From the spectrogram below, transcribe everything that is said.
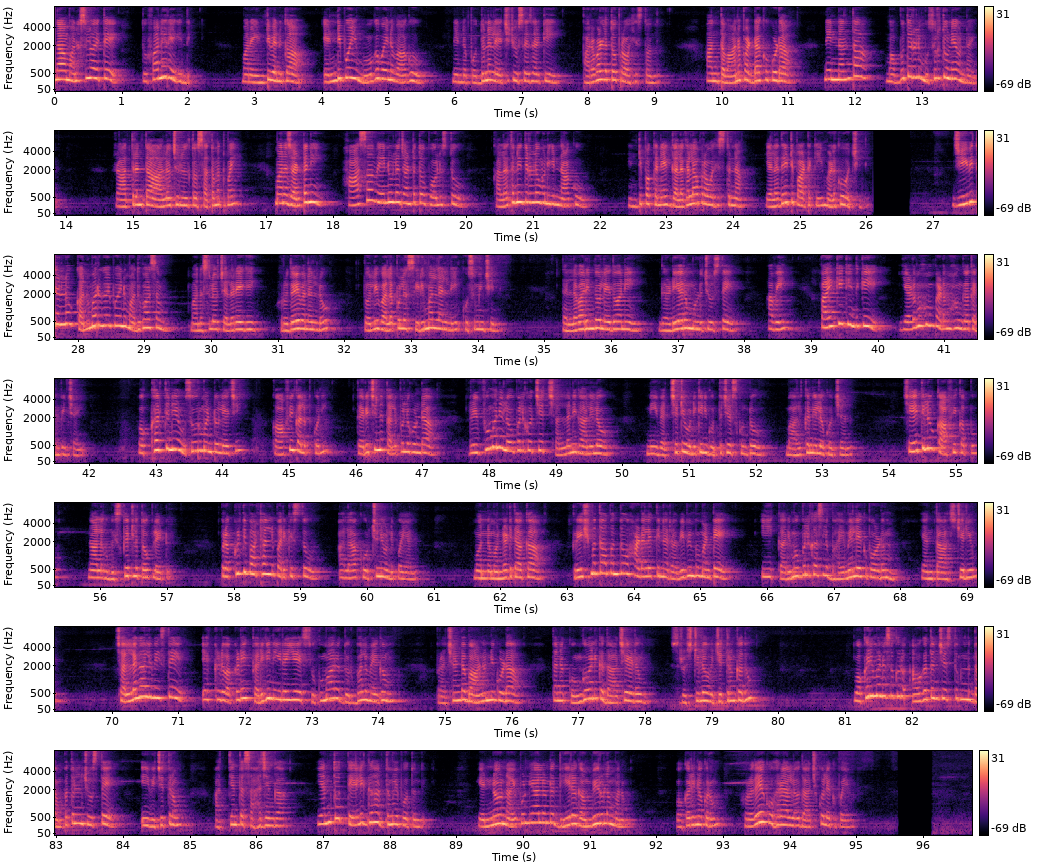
నా మనసులో అయితే తుఫానే రేగింది. మన ఇంటి వెనుక ఎండిపోయి మూగబోయిన వాగు నిన్న పొద్దున లేచి చూసేసరికి పరవళ్ళతో ప్రవహిస్తోంది. అంత వాన పడ్డాక కూడా నిన్నంతా మబ్బుతెరలు ముసురుతూనే ఉన్నాయి. రాత్రంతా ఆలోచనలతో సతమతమై మన జంటని హాసా వేణుల జంటతో పోలుస్తూ కలత నిద్రలో మునిగిన నాకు ఇంటి పక్కనే గలగలా ప్రవహిస్తున్న ఎలదేటి పాటకి మెళకు వచ్చింది. జీవితంలో కనుమరుగైపోయిన మధుమాసం మనసులో చెలరేగి హృదయవనంలో తొలి వలపుల సిరిమల్లల్ని కుసుమించింది. తెల్లవారిందో లేదో అని గడియారం ముళ్ళు చూస్తే అవి పైకి కిందికి ఎడమొహం పెడమొహంగా కనిపించాయి. ఒక్కర్తినే ఉసూరుమంటూ లేచి కాఫీ కలుపుకొని తెరిచిన తలుపుల గుండా రివ్వుమని లోపలికొచ్చే చల్లని గాలిలో నీ వెచ్చటి ఉనికిని గుర్తు చేసుకుంటూ బాల్కనీలోకి వచ్చాను చేతిలో కాఫీ కప్పు నాలుగు బిస్కెట్లతో ప్లేటు. ప్రకృతి పాఠాలను పరికిస్తూ అలా కూర్చుని ఉండిపోయాను. మొన్న మొన్నటిదాకా గ్రీష్మతాపంతో హడలెత్తిన రవిబింబమంటే ఈ కరిమబ్బులకు అసలు భయమే లేకపోవడం ఎంత ఆశ్చర్యం. చల్లగాలి వీస్తే ఎక్కడవక్కడే కరిగి నీరయ్యే సుకుమార దుర్బల మేఘం ప్రచండ బాణుణ్ణి కూడా తన కొంగు వెనుక దాచేయడం సృష్టిలో విచిత్రం కదూ? ఒకరి మనసొకరు అవగతం చేస్తున్న దంపతులను చూస్తే ఈ విచిత్రం అత్యంత సహజంగా ఎంతో తేలిగ్గా అర్థమైపోతుంది. ఎన్నో నైపుణ్యాలున్న ధీర గంభీరులం మనం. ఒకరినొకరం హృదయ కుహరాల్లో దాచుకోలేకపోయాం.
